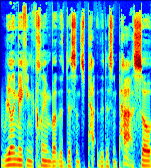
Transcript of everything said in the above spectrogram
really making a claim about the distant the distant past. So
